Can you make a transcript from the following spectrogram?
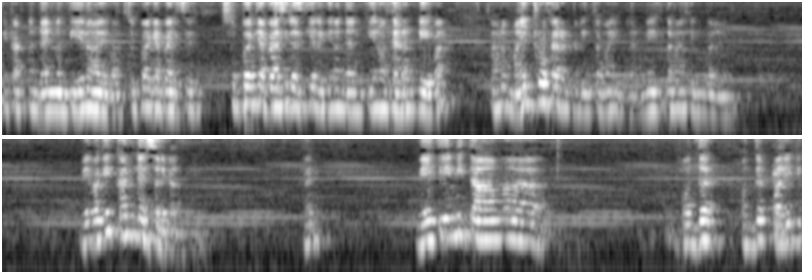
එකක් නම් දැන් නම් තියෙනවා ඒවා. සුපර් කැපැසිටි සුපර් කැපැසිටර්ස් කියලා කියන දැන් තියෙනවා ෆැරඩ් ඒවා. තමයි මයික්‍රෝ ෆැරඩ් වලින් තමයි ඉන්නේ මේක තමයි සිම්බල් එක මේ වගේ කන්ඩෙන්සර් එකක් තියෙනවා. හරි? මේ තියෙන්නේ තාම හොඳ හොඳ ක්වලිටි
